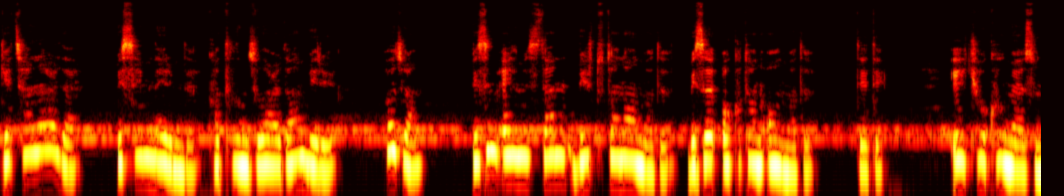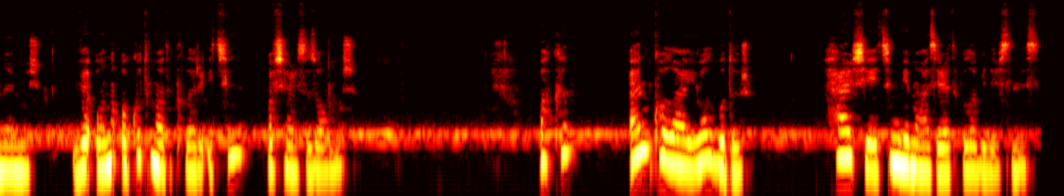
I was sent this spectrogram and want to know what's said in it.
Geçenlerde bir seminerimde katılımcılardan biri, "Hocam, bizim elimizden bir tutan olmadı, bizi okutan olmadı." dedi. İlkokul mezunuymuş ve onu okutmadıkları için başarısız olmuş. Bakın, en kolay yol budur. Her şey için bir mazeret bulabilirsiniz.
